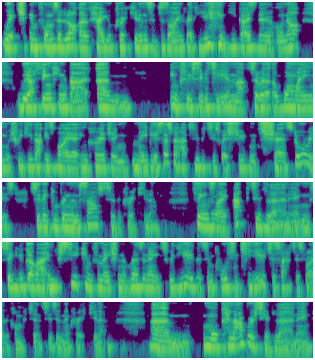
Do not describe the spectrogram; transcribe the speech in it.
which informs a lot of how your curriculums are designed, whether you, you guys know it or not. We are thinking about um, inclusivity in that. So, a, a, one way in which we do that is via encouraging maybe assessment activities where students share stories so they can bring themselves to the curriculum things yeah. like active learning. So you go out and you seek information that resonates with you, that's important to you to satisfy the competencies in the curriculum. Um, more collaborative learning.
